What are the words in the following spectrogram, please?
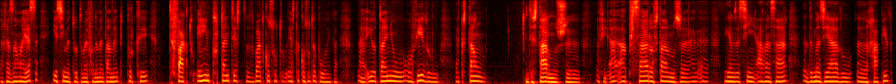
A razão é essa e, acima de tudo, também fundamentalmente porque de facto é importante este debate, consulta, esta consulta pública. Ah, eu tenho ouvido a questão de estarmos eh, enfim, a, a apressar ou estarmos, a, a, digamos assim, a avançar demasiado uh, rápido,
